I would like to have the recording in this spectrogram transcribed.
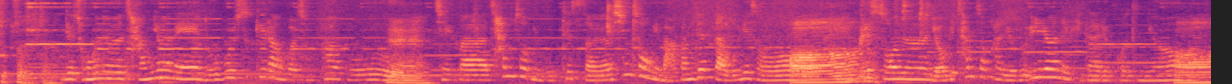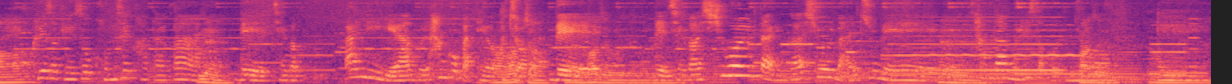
접수하셨잖아요. 근데 저는 작년에 노블 스키란 걸 접하고 네. 제가 참석을 못했어요. 신청이 마감됐다고 해서. 아. 그래서 저는 여기 참석하려고 1년을 기다렸거든요. 아. 그래서 계속 검색하다가 네. 네, 제가 빨리 예약을 한 것 같아요. 아, 그죠? 맞죠? 네. 맞아, 맞아, 맞아. 네, 제가 10월 달인가 10월 말쯤에 네. 상담을 했었거든요. 맞아요. 네.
